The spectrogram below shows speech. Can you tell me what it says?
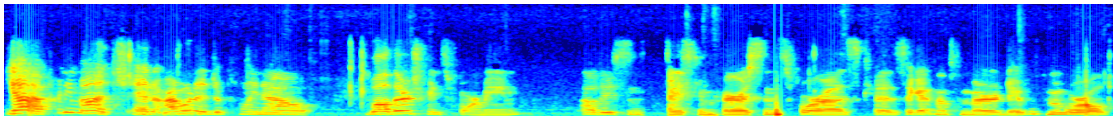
Yeah, pretty much. And I wanted to point out while they're transforming, I'll do some nice comparisons for us because I got nothing better to do with my world.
